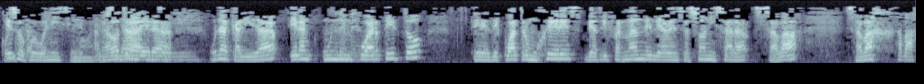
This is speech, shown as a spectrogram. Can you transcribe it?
con Eso esta- fue buenísimo. eh, la otra era una calidad, eran un Tremendo. cuarteto eh, de cuatro mujeres, Beatriz Fernández, Lea Benzazón y Sara Sabaj. Sabaj, Sabaj.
